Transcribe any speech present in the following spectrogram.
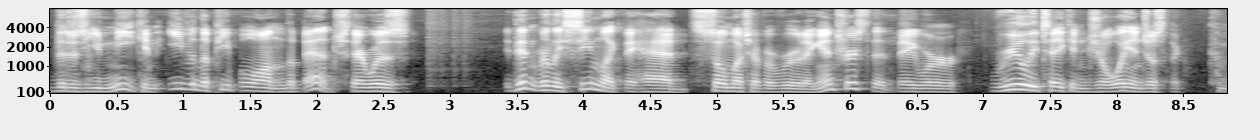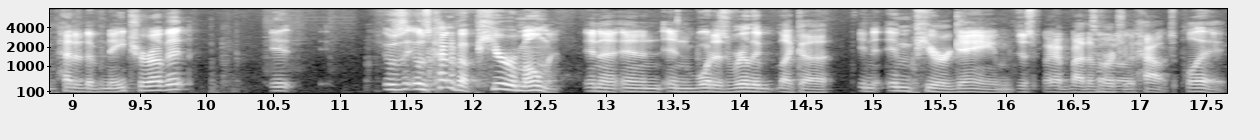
that is unique and even the people on the bench there was it didn't really seem like they had so much of a rooting interest that they were really taking joy in just the competitive nature of it it it was it was kind of a pure moment in a in in what is really like a an impure game just by, by the virtue of how it's played.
